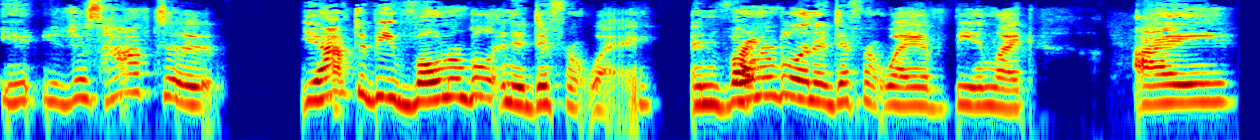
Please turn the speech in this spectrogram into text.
You, you just have to, you have to be vulnerable in a different way and vulnerable right. in a different way of being like, I,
